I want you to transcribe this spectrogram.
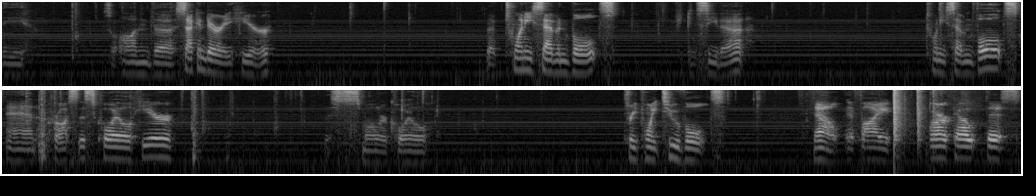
the so on the secondary here we have 27 volts if you can see that 27 volts and across this coil here smaller coil 3.2 volts. Now, if I arc out this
